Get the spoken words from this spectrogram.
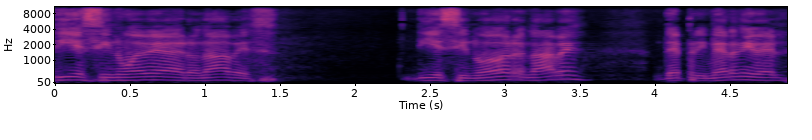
19 aeronaves, 19 aeronaves de primer nivel,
